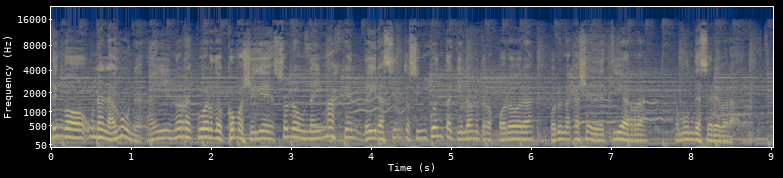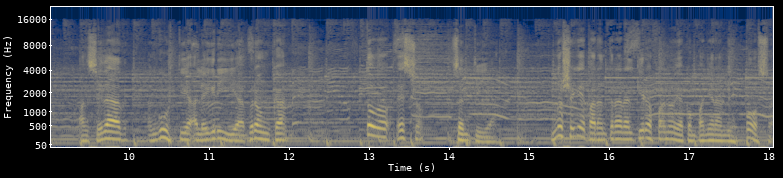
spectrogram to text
Tengo una laguna ahí, no recuerdo cómo llegué, solo una imagen de ir a 150 kilómetros por hora por una calle de tierra como un descerebrado. Ansiedad, angustia, alegría, bronca, todo eso sentía. No llegué para entrar al quirófano y acompañar a mi esposa.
